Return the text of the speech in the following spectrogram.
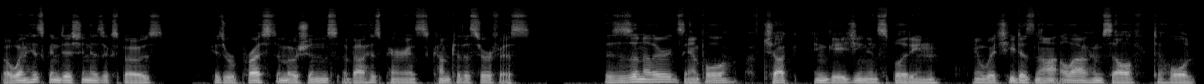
But when his condition is exposed, his repressed emotions about his parents come to the surface. This is another example of Chuck engaging in splitting, in which he does not allow himself to hold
